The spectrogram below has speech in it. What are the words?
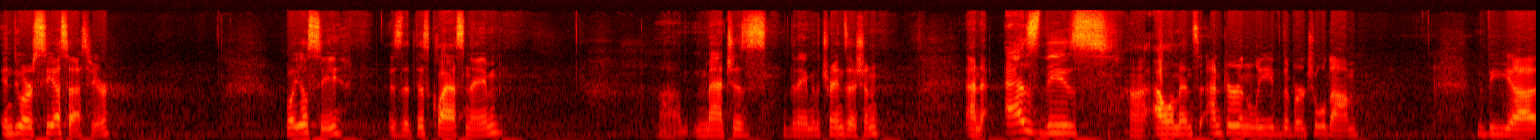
into our CSS here, what you'll see is that this class name um, matches the name of the transition. And as these uh, elements enter and leave the virtual DOM, the, uh,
